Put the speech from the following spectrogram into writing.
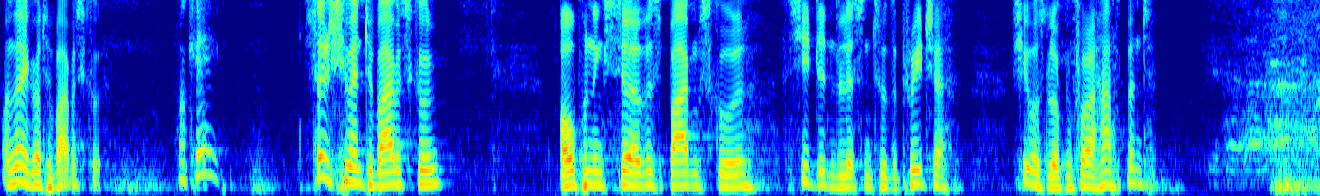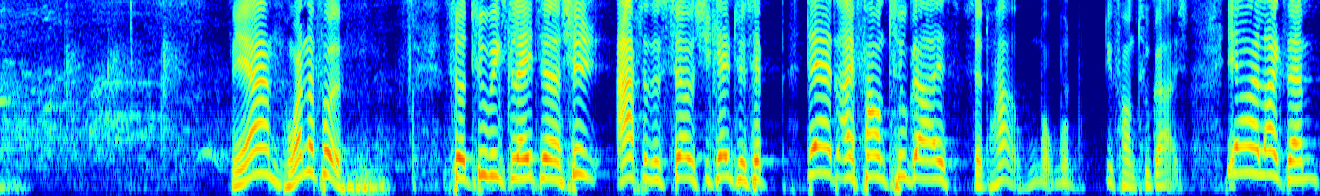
and then I go to Bible school. Okay. So she went to Bible school, opening service, Bible school. She didn't listen to the preacher. She was looking for a husband. Yeah, wonderful. So two weeks later, she, after the service, she came to me and said, Dad, I found two guys. I said, How? What, what? You found two guys? Yeah, I like them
